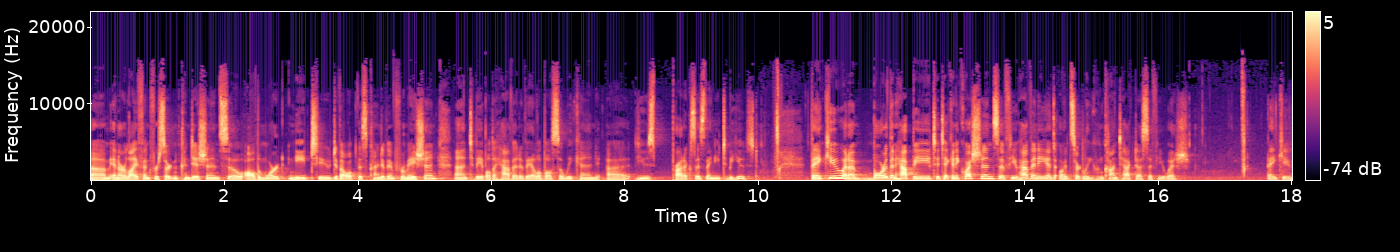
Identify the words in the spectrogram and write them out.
um, in our life and for certain conditions. So, all the more need to develop this kind of information uh, to be able to have it available so we can uh, use products as they need to be used. Thank you, and I'm more than happy to take any questions if you have any, and certainly you can contact us if you wish. Thank you.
